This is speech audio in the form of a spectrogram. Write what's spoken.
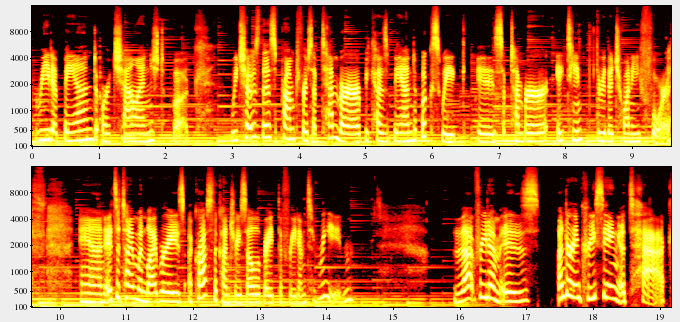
read a banned or challenged book. We chose this prompt for September because Banned Books Week is September 18th through the 24th. And it's a time when libraries across the country celebrate the freedom to read. That freedom is under increasing attack.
